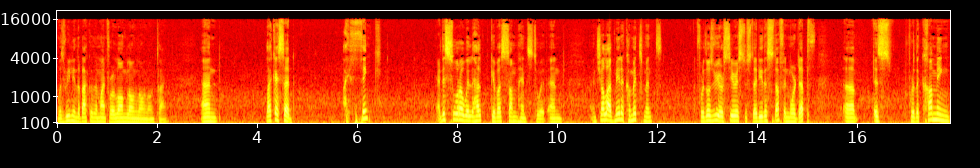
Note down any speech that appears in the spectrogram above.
was really in the back of their mind for a long, long, long, long time. And like I said, I think and this surah will help give us some hints to it. And inshallah, I've made a commitment for those of you who are serious to study this stuff in more depth, uh, is for the coming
